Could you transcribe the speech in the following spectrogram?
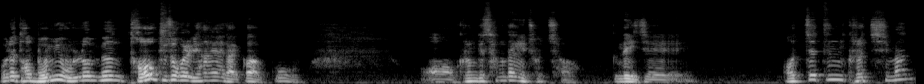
오히려 더 몸이 올라오면 더 구속을 향해 갈 것 같고, 어, 그런 게 상당히 좋죠. 근데 이제, 어쨌든 그렇지만,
